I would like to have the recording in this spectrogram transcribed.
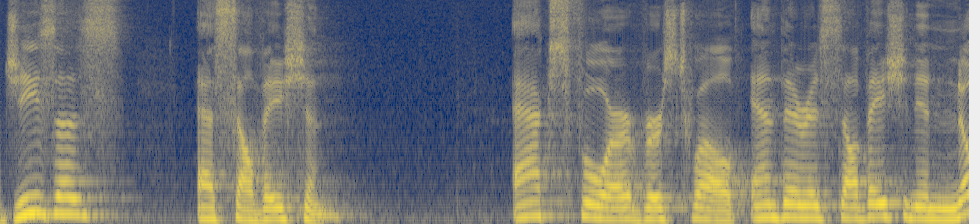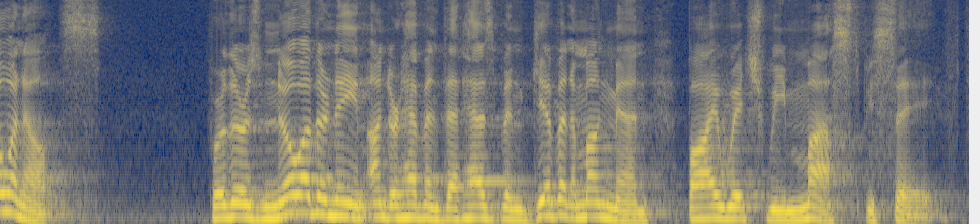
Jesus as salvation. Acts 4, verse 12, and there is salvation in no one else, for there is no other name under heaven that has been given among men by which we must be saved.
